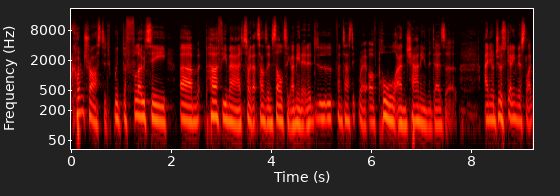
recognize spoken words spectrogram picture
contrasted with the floaty, um, perfume ad. Sorry, that sounds insulting. I mean it in a fantastic way of Paul and Chani in the desert, and you're just getting this like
